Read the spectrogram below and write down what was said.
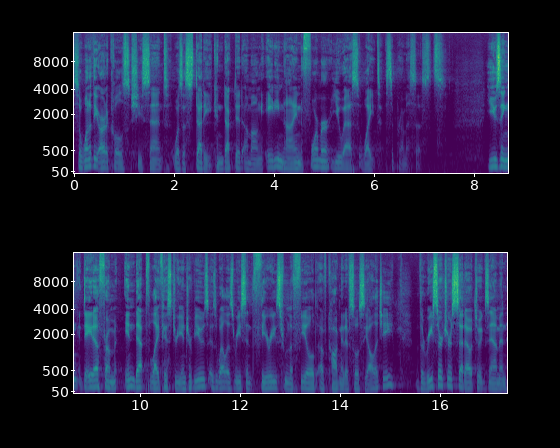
So, one of the articles she sent was a study conducted among 89 former US white supremacists. Using data from in depth life history interviews, as well as recent theories from the field of cognitive sociology, the researchers set out to examine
